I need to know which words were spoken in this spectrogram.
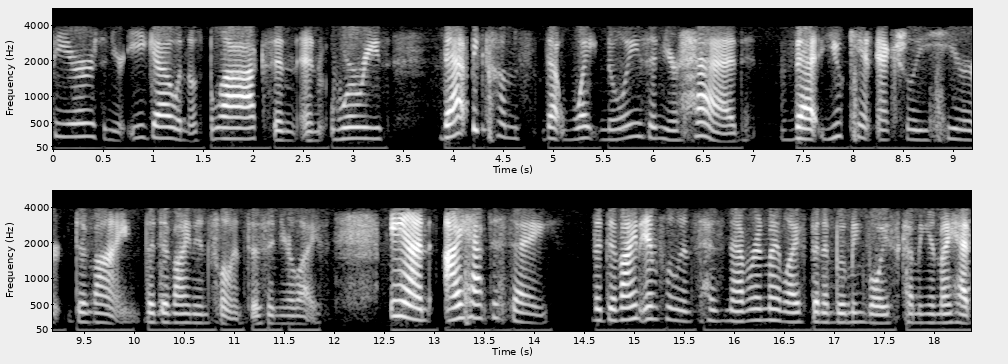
fears and your ego and those blocks and and worries that becomes that white noise in your head that you can't actually hear divine, the divine influences in your life. And I have to say, the divine influence has never in my life been a booming voice coming in my head.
